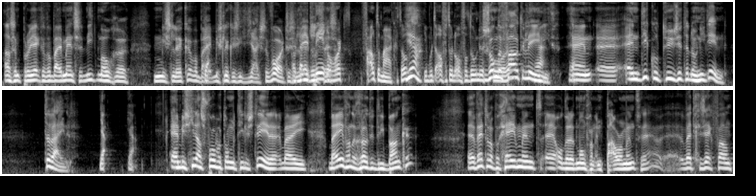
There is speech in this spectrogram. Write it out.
als een project waarbij mensen niet mogen mislukken. Waarbij mislukken is niet het juiste woord. Dus het leren hoort fouten maken, toch? Ja. Je moet af en toe een onvoldoende Zonder fouten leer je niet. En, uh, en die cultuur zit er nog niet in. Te weinig. En misschien als voorbeeld om het te illustreren. Bij, bij een van de grote drie banken... Uh, werd er op een gegeven moment uh, onder het mond van empowerment... Hè, werd gezegd van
